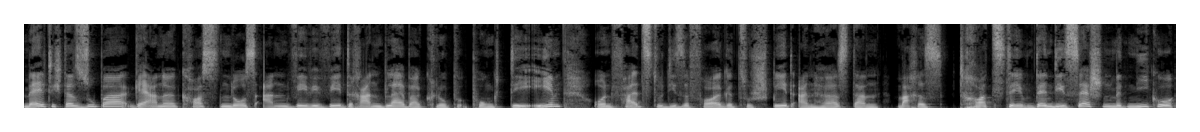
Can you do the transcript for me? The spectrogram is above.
Meld dich da super gerne kostenlos an www www.dranbleiberclub.de. Und falls du diese Folge zu spät anhörst, dann mach es trotzdem. Denn die Session mit Nico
